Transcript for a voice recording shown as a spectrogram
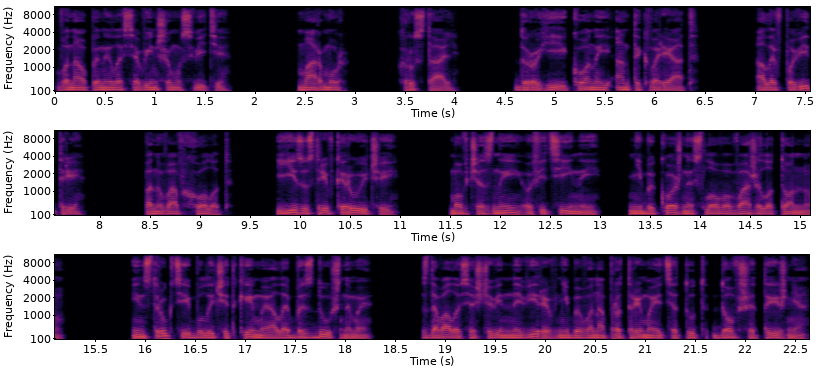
вона опинилася в іншому світі мармур, хрусталь, дорогі ікони й антикваріат. Але в повітрі панував холод. Її зустрів керуючий, мовчазний, офіційний, ніби кожне слово важило тонну. Інструкції були чіткими, але бездушними. Здавалося, що він не вірив, ніби вона протримається тут довше тижня.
